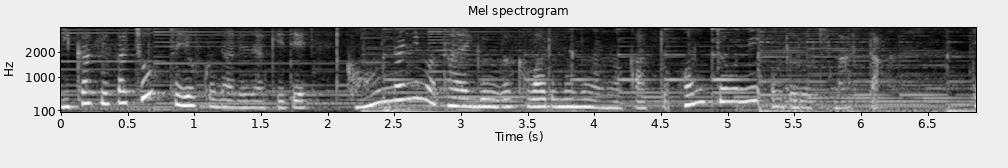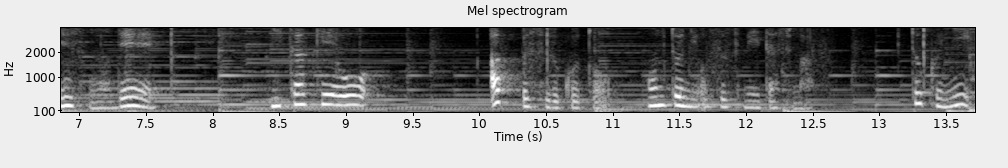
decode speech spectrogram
見かけがちょっと良くなるだけでこんなにも待遇が変わるものなのかと本当に驚きました。ですので見かけをアップすることを本当にお勧めいたします。特に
